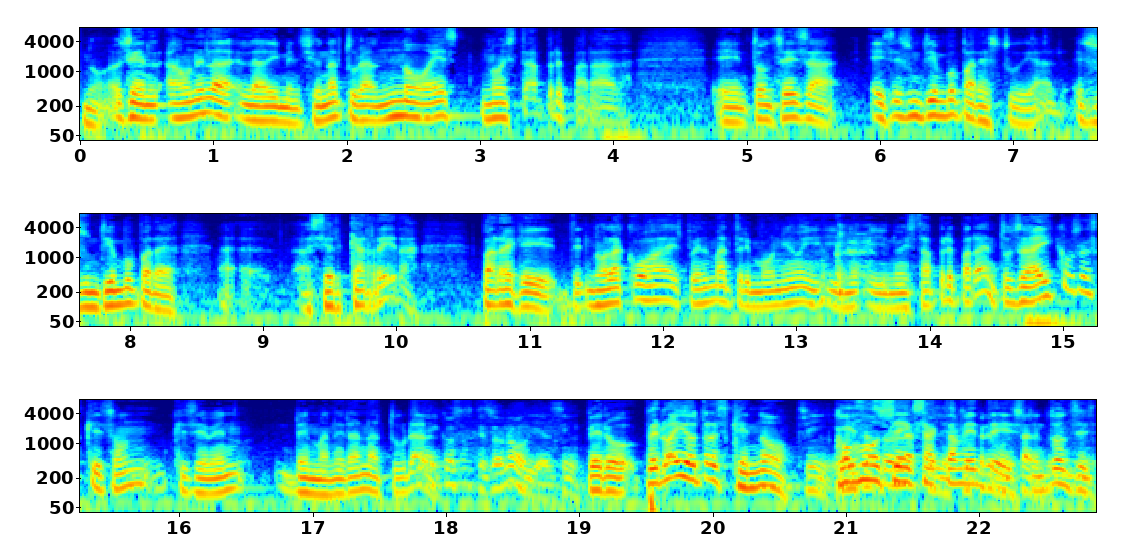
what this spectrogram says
¿no? O sea, en- aún en la, en la dimensión natural no, es, no está preparada. Eh, Entonces, ah, ese es un tiempo para estudiar, ese es un tiempo para ah, hacer carrera, para que no la coja después del matrimonio y, y no, y no está preparada. Entonces, hay cosas que son que se ven de manera Sí, natural. hay cosas que son obvias, sí. Pero, pero hay otras que no. Sí, ¿Cómo sé exactamente esto? Entonces,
